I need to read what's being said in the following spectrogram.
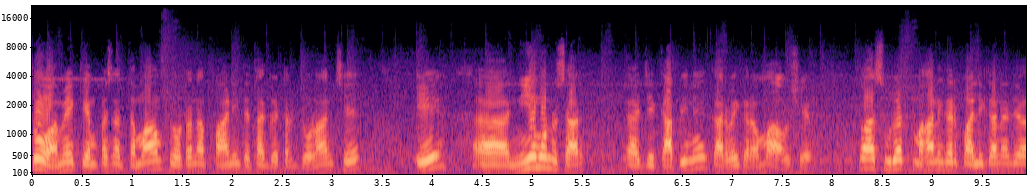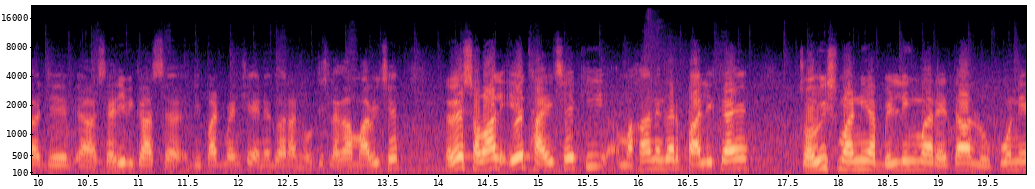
તો અમે કેમ્પસના તમામ ફ્લોટોના પાણી તથા ગટર જોડાણ છે. એ નિયમો અનુસાર જે કાપીને કાર્યવાહી કરવામાં આવશે. તો આ સુરત મહાનગરપાલિકાના જે શહેરી વિકાસ ડિપાર્ટમેન્ટ છે, એને દ્વારા નોટિસ લગાવવામાં આવી છે. હવે સવાલ એ થાય છે કે મહાનગરપાલિકાએ ચોવીસ માળની આ બિલ્ડિંગમાં રહેતા લોકોને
